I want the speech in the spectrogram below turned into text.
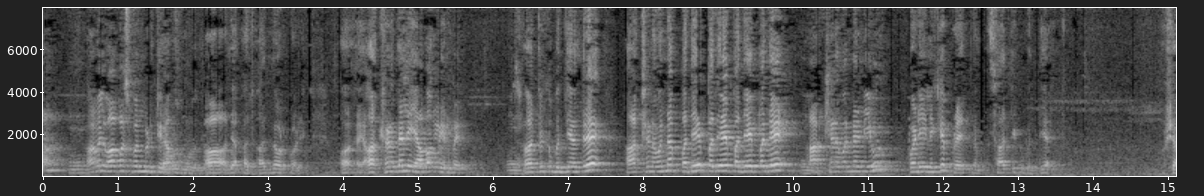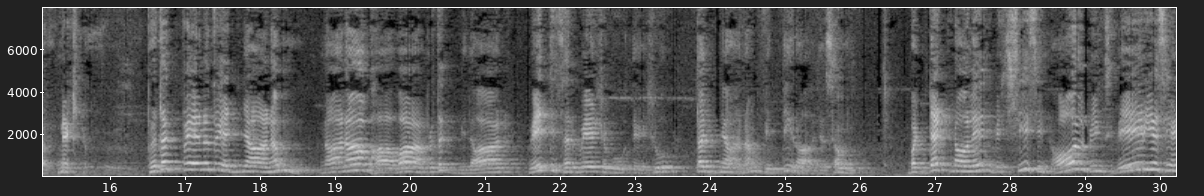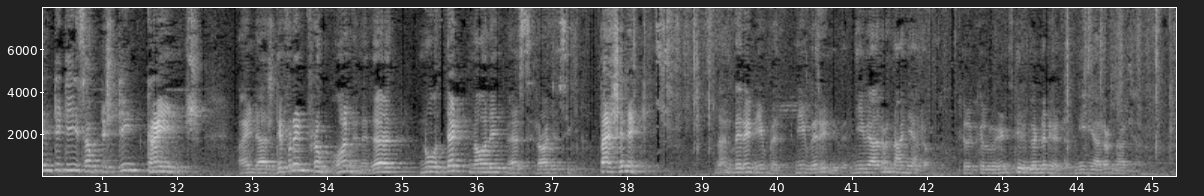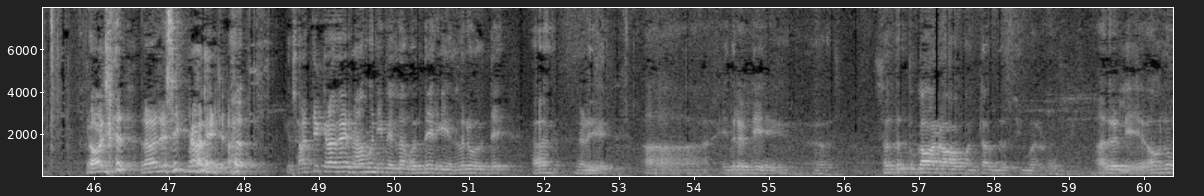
ಆಮೇಲೆ ವಾಪಸ್ ಬಂದ್ಬಿಡ್ತೀರಾ. ಅದು ಅದು ಅದು ನೋಡ್ಕೊಳ್ಳಿ. ಆ- ಕ್ಷಣದಲ್ಲಿ ಯಾವಾಗಲೂ ಇರಬೇಕು. ಸಾತ್ವಿಕ ಬುದ್ಧಿ ಅಂದರೆ ಆ ಕ್ಷಣವನ್ನು ಪದೇ ಪದೇ ಪದೇ ಪದೇ ಆ ಕ್ಷಣವನ್ನು ನೀವು ಪಡೀಲಿಕ್ಕೆ ಪ್ರಯತ್ನ. ಸಾತ್ವಿಕ ಬುದ್ಧಿ ಅಂತ. ಹುಷಾರ್. ನೆಕ್ಸ್ಟು ಪೃಥಕ್ವೇನದು ಯಜ್ಞಾನಂ? ನಾನಾ ಭಾವ ಪೃಥಕ್ ವಿಧಾನ್ ವೇತ್ತಿ ಸರ್ವೇಷು ಭೂತೇಷು ತಜ್ಞಾನಂ ವಿದ್ಧಿ ರಾಜಸಂ but that knowledge which sees in all beings various entities of distinct kinds and as different from one another, know that knowledge as rajasic, passionate. ನಾನು ಬೇರೆ ನೀವು ಬೇರೆ ನೀವು ಬೇರೆ ನೀವು ಬೇರೆ ನೀವು ಯಾರೋ ನಾನು ಯಾರೋ ಕೆಲವು ಕೆಲವು ಹೆಂಡ್ತಿರು ಗಂಡನಿಗೆ ಹೇಳ್ತಾರೆ ನೀನು ಯಾರೋ ನಾನು ಯಾರೋ ರಾಜ ರಾಜಸಿಕ್ ನಾಲೆಜ್ ಸಾತ್ವಿಕರಾದರೆ ನಾವು ನೀವೆಲ್ಲ ಒಂದೇ ರೀ, ಎಲ್ಲರೂ ಒಂದೇ. ನಡಿ ಇದರಲ್ಲಿ ಸಂತ ತುಕಾರಾಮ್ ಅಂತ ಒಂದು ಸಿನಿಮಾ ಅದರಲ್ಲಿ ಅವನು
